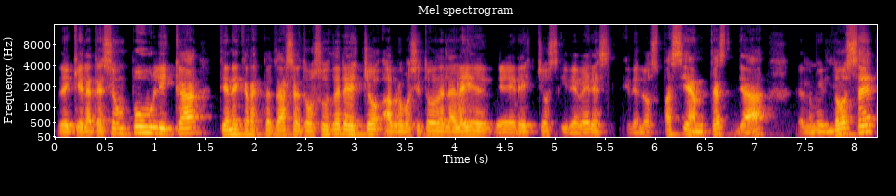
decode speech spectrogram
de que la atención pública tiene que respetarse todos sus derechos a propósito de la ley de derechos y deberes de los pacientes, ya, del 2012,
